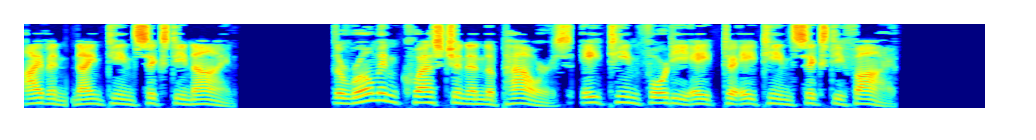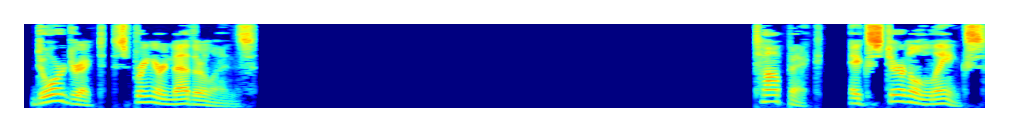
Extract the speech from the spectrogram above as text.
Ivan 1969. The Roman Question and the Powers, 1848–1865. Dordrecht, Springer Netherlands. External links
